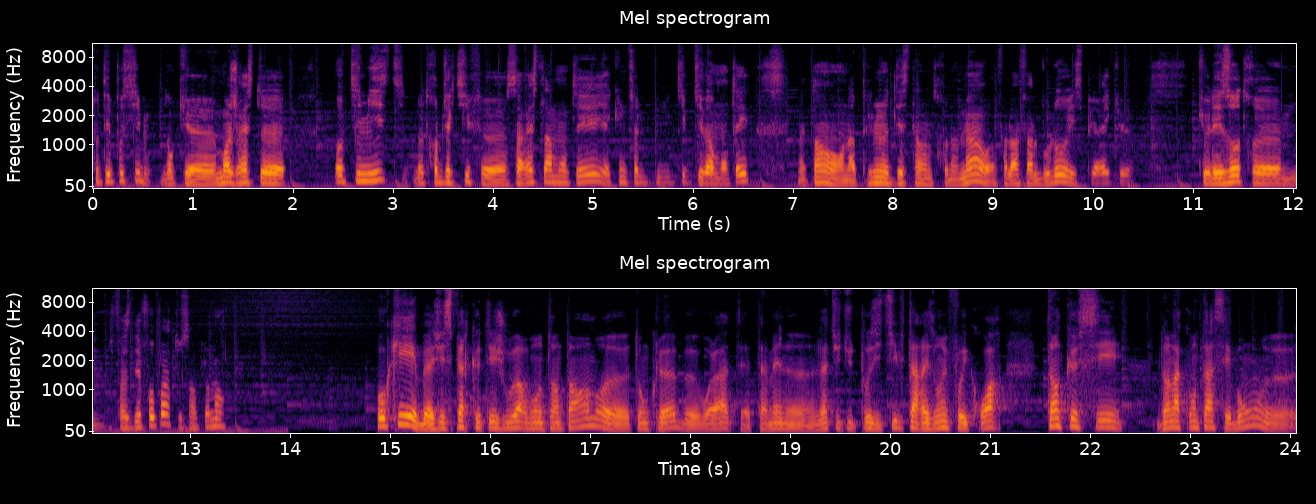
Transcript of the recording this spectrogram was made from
tout est possible. Donc euh, moi, je reste euh, optimiste. Notre objectif, ça reste la montée. Il n'y a qu'une seule équipe qui va monter. Maintenant, on n'a plus notre destin entre nos mains. Il va falloir faire le boulot et espérer que, que les autres fassent des faux pas, tout simplement. Ok, ben j'espère que tes joueurs vont t'entendre, ton club, voilà, t'amènes l'attitude positive, tu as raison, il faut y croire. Tant que c'est dans la compta, c'est bon. Euh,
